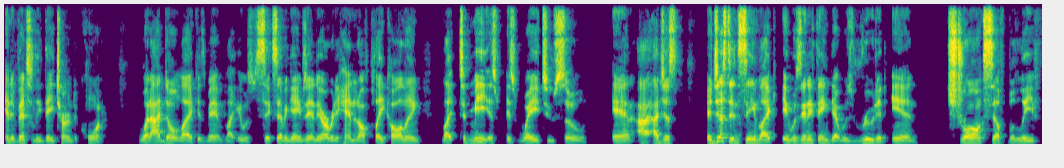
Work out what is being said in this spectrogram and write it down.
And eventually they turned a corner. What I don't like is, man, like it was six, seven games in, they're already handing off play calling like to me is is way too soon. And I, I just it just didn't seem like it was anything that was rooted in strong self belief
